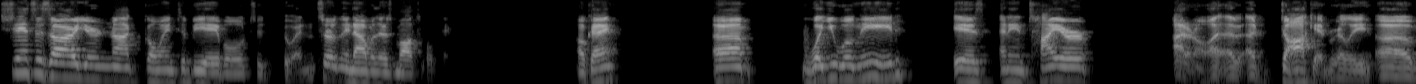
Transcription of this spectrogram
chances are you're not going to be able to do it. And certainly not when there's multiple things. Okay. Um, what you will need is an entire, I don't know, a, a docket really of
